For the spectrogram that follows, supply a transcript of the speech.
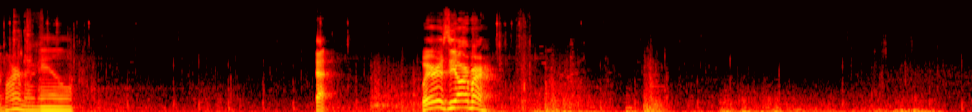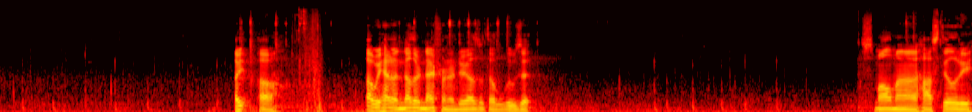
Have armor now. Yeah. Where is the armor? Oh. Oh, we had another knife runner, dude. I was about to lose it. Small amount of hostility.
